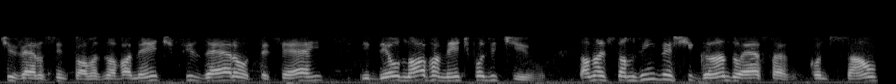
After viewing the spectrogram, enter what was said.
tiveram sintomas novamente, fizeram o PCR e deu novamente positivo. Então, nós estamos investigando essa condição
